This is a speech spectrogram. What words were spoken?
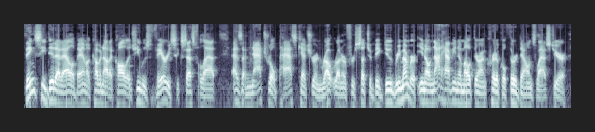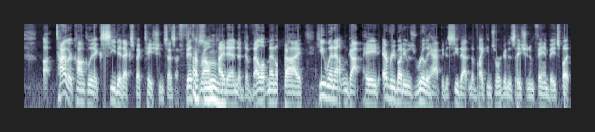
Things he did at Alabama coming out of college, he was very successful at as a natural pass catcher and route runner for such a big dude. Remember, you know, not having him out there on critical third downs last year uh, Tyler Conklin exceeded expectations as a fifth Absolutely. round tight end, a developmental guy. He went out and got paid. Everybody was really happy to see that in the Vikings organization and fan base. But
